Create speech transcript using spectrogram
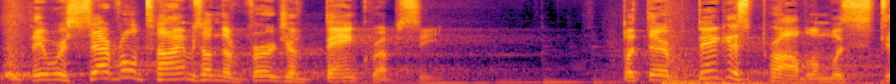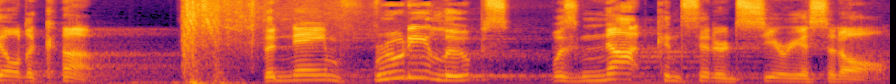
they were several times on the verge of bankruptcy. But their biggest problem was still to come. The name Fruity Loops was not considered serious at all.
